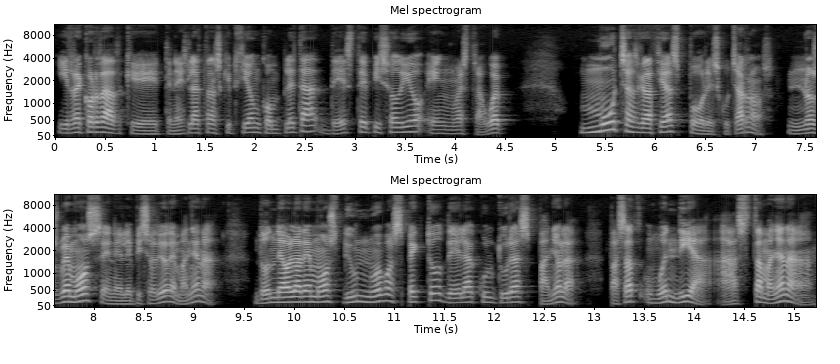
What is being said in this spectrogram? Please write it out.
Y recordad que tenéis la transcripción completa de este episodio en nuestra web. Muchas gracias por escucharnos. Nos vemos en el episodio de mañana donde hablaremos de un nuevo aspecto de la cultura española. Pasad un buen día. Hasta mañana.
